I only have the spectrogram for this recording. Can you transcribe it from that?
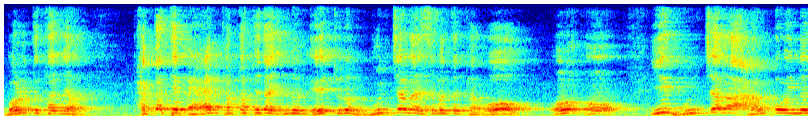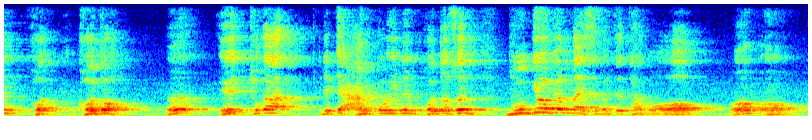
뭐를 뜻하냐? 바깥에 맨 바깥에다 있는 외투는 문자 말씀을 뜻하고 어, 어, 이 문자가 안고 있는 겉, 겉옷, 어, 외투가 이렇게 안고 있는 겉옷은 무교병 말씀을 뜻하고 어, 어,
